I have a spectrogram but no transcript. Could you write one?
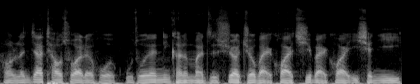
好，人家挑出来的货，古着店你可能买只需要九百块、七百块、一千一。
